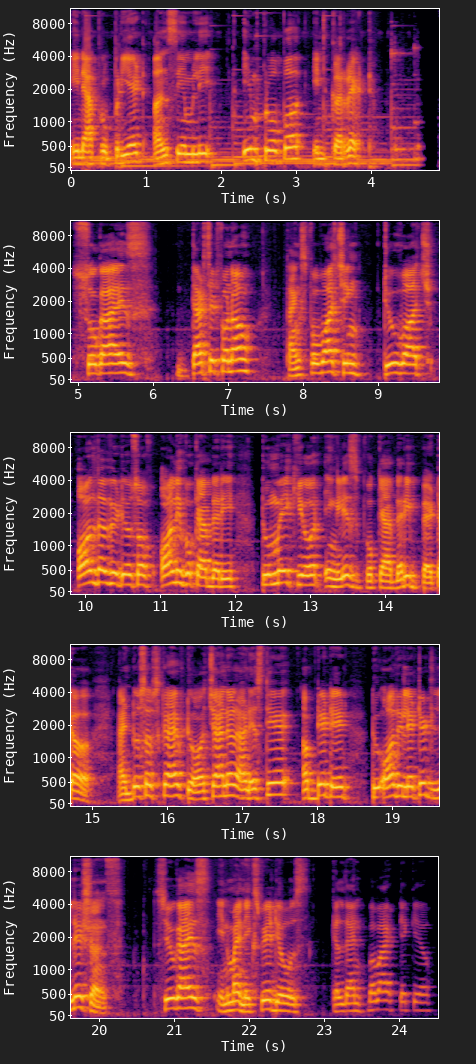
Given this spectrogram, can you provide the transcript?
inappropriate, unseemly, improper, incorrect. So guys, that's it for now. Thanks for watching. Do watch all the videos of only vocabulary to make your English vocabulary better. And do subscribe to our channel and stay updated to all related lessons. See you guys in my next videos. Till then, bye bye. Take care.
